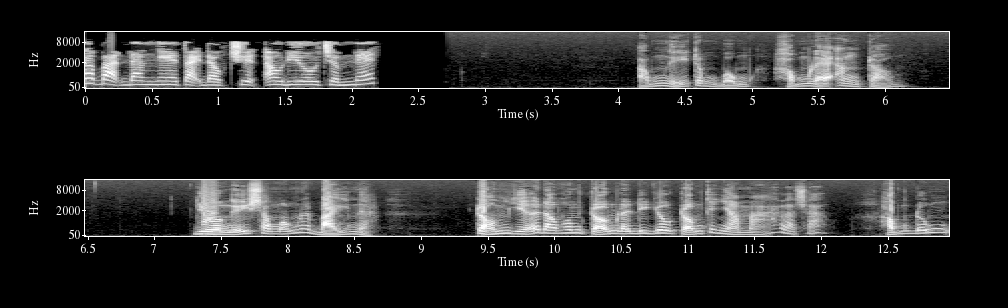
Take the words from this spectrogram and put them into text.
Các bạn đang nghe tại đọc truyện audio.net. Ông nghĩ trong bụng, không lẽ ăn trộm. Vừa nghĩ xong ông nói bậy nè. Trộm gì ở đâu không trộm lại đi vô trộm cái nhà mã là sao? Không đúng.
